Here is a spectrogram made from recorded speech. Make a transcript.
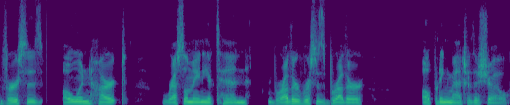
versus Owen Hart, WrestleMania 10, brother versus brother, opening match of the show.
